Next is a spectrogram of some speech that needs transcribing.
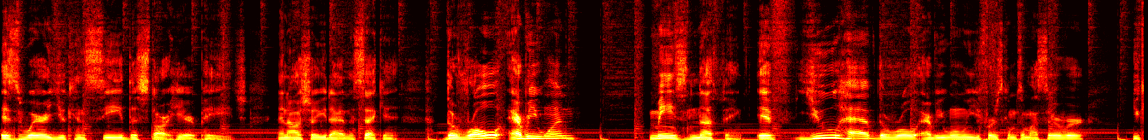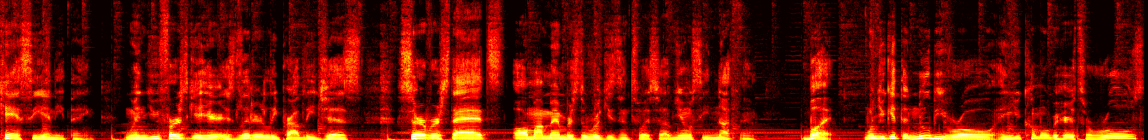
is where you can see the start here page. And I'll show you that in a second. The role everyone means nothing. If you have the role everyone when you first come to my server, you can't see anything. When you first get here, it's literally probably just server stats, all my members, the rookies, and Twitch stuff. You don't see nothing. But when you get the newbie role and you come over here to rules,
